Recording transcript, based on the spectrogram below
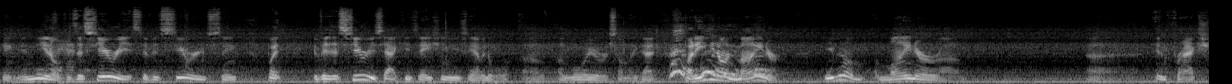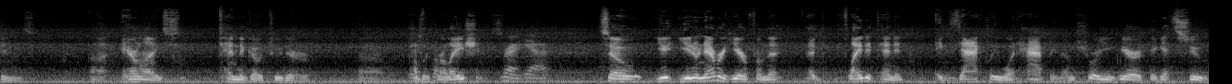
thing. And you know, if it's a serious, if it's serious thing, but if it's a serious accusation, you usually have an, a, a lawyer or something like that. But even on minor, even on minor. Um, uh, infractions, uh, airlines tend to go through their uh, public relations. Right. Yeah. So you you don't never hear from the a flight attendant exactly what happened. I'm sure you hear if they get sued,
